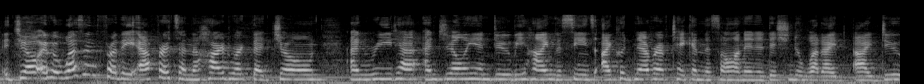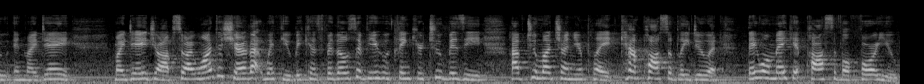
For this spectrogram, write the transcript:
Joe, if it wasn't for the efforts and the hard work that Joan and Rita and Jillian do behind the scenes, I could never have taken this on in addition to what I, I do in my day my day job. So I want to share that with you because for those of you who think you're too busy, have too much on your plate, can't possibly do it, they will make it possible for you.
